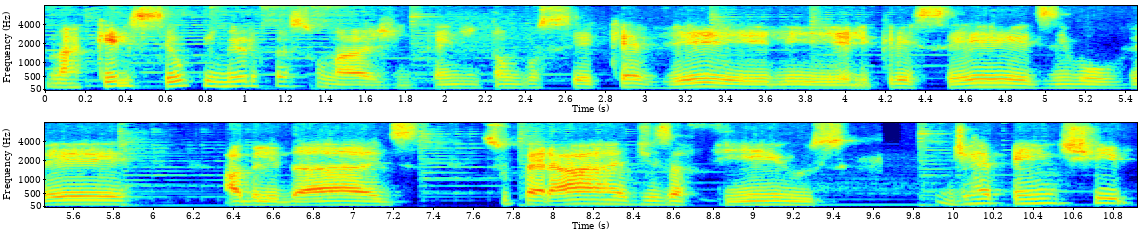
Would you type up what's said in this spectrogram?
naquele seu primeiro personagem, entende? Então você quer ver ele, ele crescer, desenvolver habilidades, superar desafios. De repente,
